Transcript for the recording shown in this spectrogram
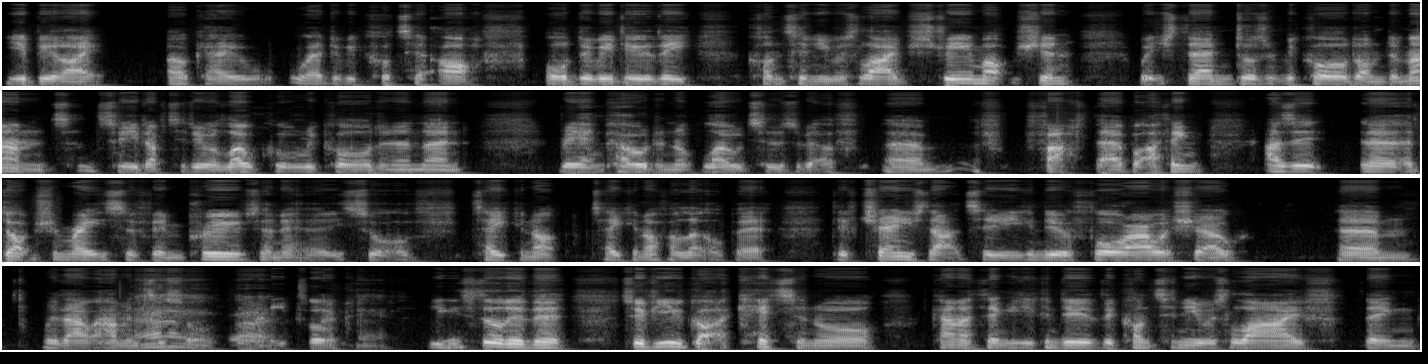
you'd be like, okay, where do we cut it off? Or do we do the continuous live stream option, which then doesn't record on demand? So you'd have to do a local recording and then re-encode and upload. So there's a bit of um, faff there. But I think as it uh, adoption rates have improved and it, it's sort of taken up taken off a little bit, they've changed that to you can do a four-hour show um, without having to sort of do any book Okay. you can still do the so if you've got a kitten or kind of thing you can do the continuous live thing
